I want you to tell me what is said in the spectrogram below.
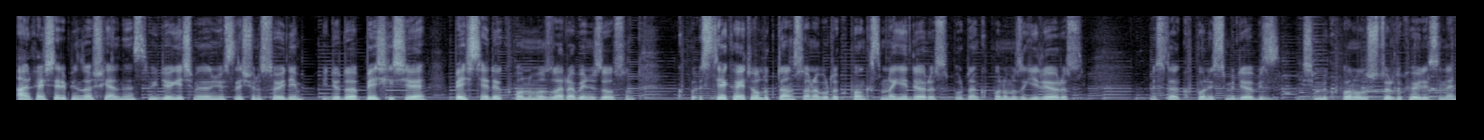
Arkadaşlar hepiniz hoş geldiniz. Videoya geçmeden önce size şunu söyleyeyim. Videoda 5 kişiye 5 TL kuponumuz var haberiniz olsun. Siteye kayıt olduktan sonra burada kupon kısmına geliyoruz. Buradan kuponumuzu giriyoruz. Mesela kupon ismi diyor. Biz şimdi kupon oluşturduk öylesine.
